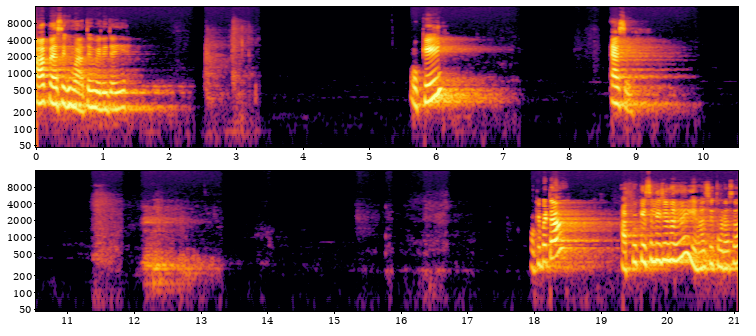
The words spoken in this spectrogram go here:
आप ऐसे घुमाते हुए ले जाइए। ओके? ऐसे। ओके बेटा, आपको कैसे ले जाना है? यहाँ से थोड़ा सा।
